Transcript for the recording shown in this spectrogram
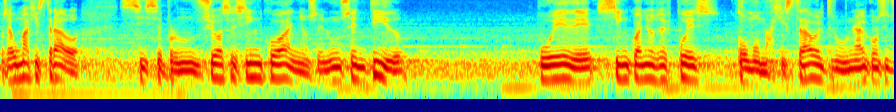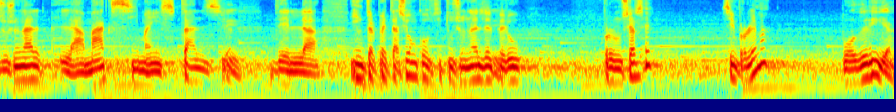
O sea, un magistrado, si se pronunció hace cinco años en un sentido, puede cinco años después, como magistrado del Tribunal Constitucional, la máxima instancia Sí. de la interpretación constitucional del Sí. Perú, pronunciarse sin problema. Podría,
